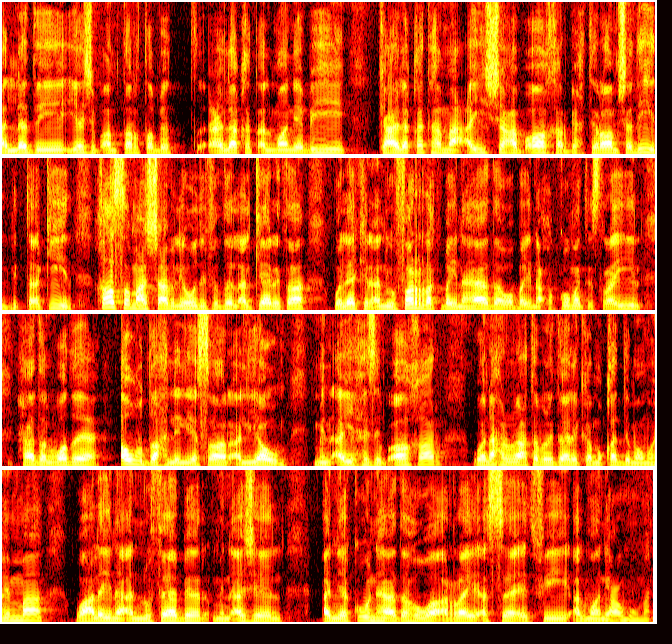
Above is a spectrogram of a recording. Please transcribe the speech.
الذي يجب أن ترتبط علاقة ألمانيا به كعلاقتها مع أي شعب آخر باحترام شديد بالتأكيد خاصة مع الشعب اليهودي في ظل الكارثة ولكن أن يفرق بين هذا وبين حكومة إسرائيل هذا الوضع أوضح لليسار اليوم من أي حزب آخر ونحن نعتبر ذلك مقدمة مهمة وعلينا أن نثابر من أجل أن يكون هذا هو الرأي السائد في ألمانيا عموما.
